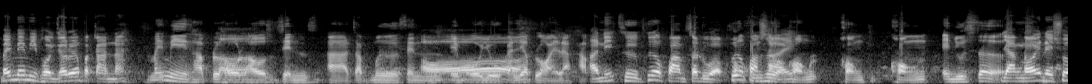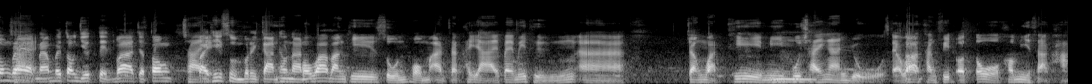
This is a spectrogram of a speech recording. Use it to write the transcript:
ไม่ไม่มีผลกับเรื่องประกันนะ ไม่มีครับเราอ๋อเราเซ็นอ่าจับมือเซ็นอ๋อ MOU กันเรียบร้อยแล้วครับ อันนี้คือเพื่อความสะดวกเพื่อความสะดวกใช้ของของของ end user อย่างน้อยในช่วงแรกนะ ไม่ต้องยึดติดว่าจะต้องใช่ไปที่ศูนย์บริการเท่านั้น เพราะว่าบางทีศูนย์ผมอาจจะขยายไปไม่ถึงอ่า จังหวัดที่มีอืมผู้ใช้งานอยู่ แต่ว่าครับทางฟิตออโต้เขามีสาขา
